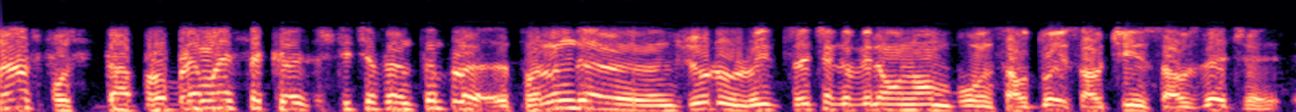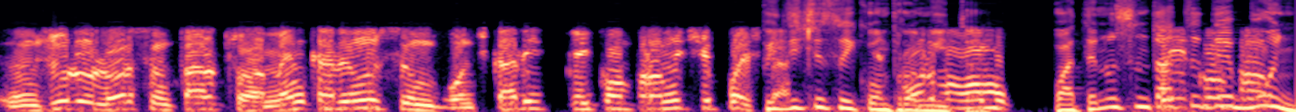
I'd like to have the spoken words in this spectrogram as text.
n-am spus, dar problema este că știi ce se întâmplă? Pe lângă în jurul lui, să zicem că vine un om bun, sau doi, sau cinci, sau zece, în jurul lor sunt alți oameni care nu sunt buni, care îi- îi compromit și pe ăștia. Păi de ce să-i compromită? Urmă, omul- Poate nu sunt Păi atât de comprom- buni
